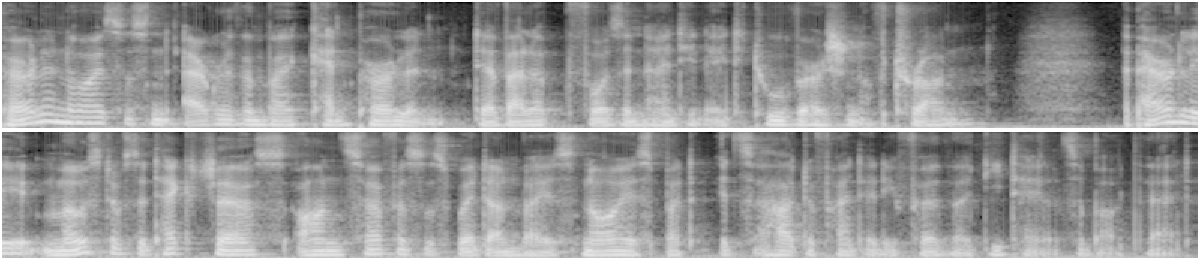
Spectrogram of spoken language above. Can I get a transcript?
Perlin noise is an algorithm by Ken Perlin, developed for the 1982 version of Tron. Apparently, most of the textures on surfaces were done by his noise, but it's hard to find any further details about that.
